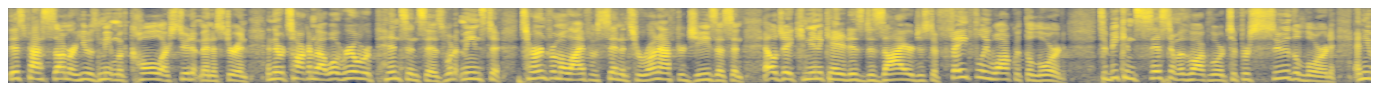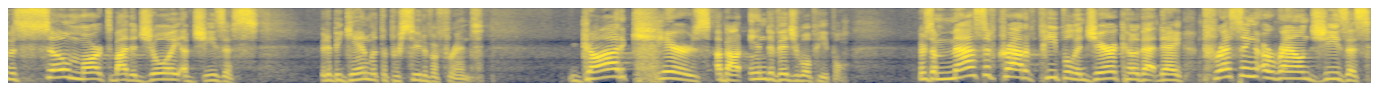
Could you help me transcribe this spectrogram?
this past summer, he was meeting with Cole, our student minister, and, and they were talking about what real repentance is, what it means to turn from a life of sin and to run after Jesus. And LJ communicated his desire just to faithfully walk with the Lord, to be consistent with walk with the Lord, to pursue the Lord. And he was so marked by the joy of Jesus. But it began with the pursuit of a friend. God cares about individual people. There's a massive crowd of people in Jericho that day pressing around Jesus,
